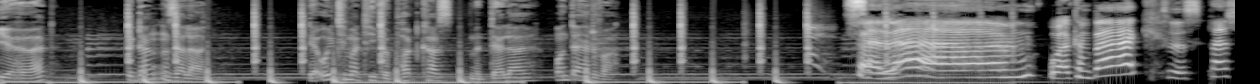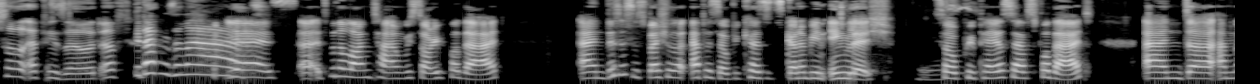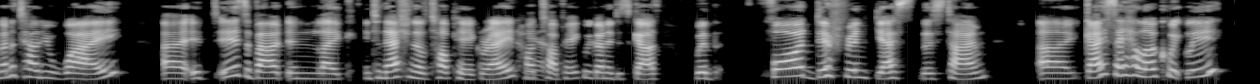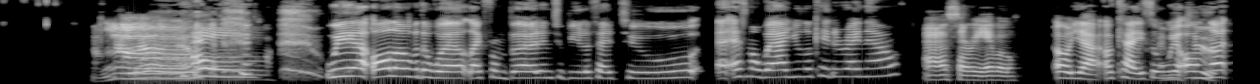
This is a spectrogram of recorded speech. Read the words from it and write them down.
Ihr hört Gedankensalat, der ultimative Podcast mit Delal und Erwa. Salam! Welcome back! to a special episode of Gedankensalat. Yes, uh, it's been a long time. We're sorry for that. And this is a special episode because it's gonna be in English. So prepare yourselves for that. And uh, I'm gonna tell you why. Uh, it is about in like international topic, right? Hot Yeah. topic. We're gonna discuss with four different guests this time. Uh, guys, say hello quickly. Hello. Hi. We are all over the world, like from Berlin to Bielefeld to uh, Esma. Where are you located right now? Uh, Sarajevo. Oh yeah, okay. So And we're all too. not.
